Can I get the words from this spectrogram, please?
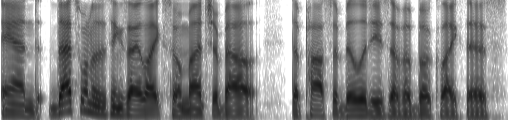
And that's one of the things I like so much about the possibilities of a book like this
